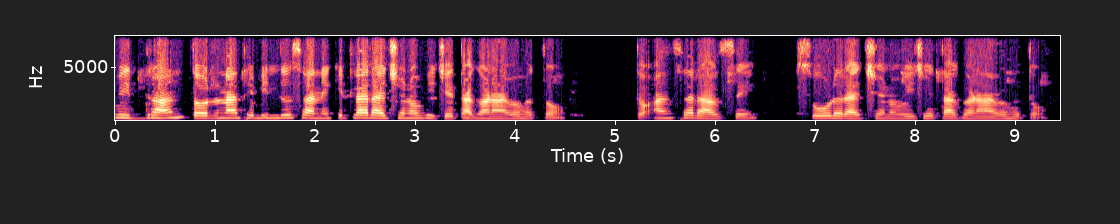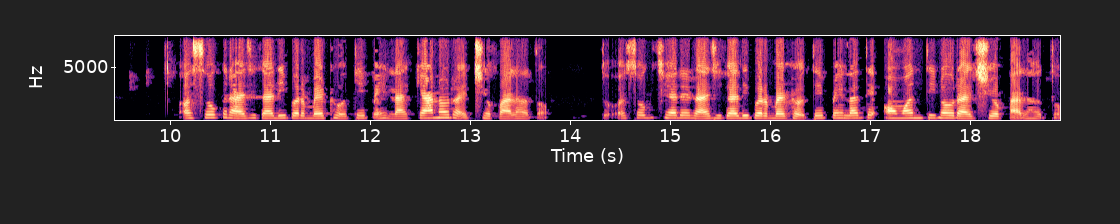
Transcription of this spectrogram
વિદ્રાંતરનાથે બિંદુસારને કેટલા રાજ્યનો વિજેતા ગણાવ્યો હતો? તો આન્સર આવશે સોળ રાજ્યનો વિજેતા ગણાવ્યો હતો. અશોક રાજગાદી પર બેઠો તે પહેલા ક્યાંનો રાજ્યપાલ હતો? તો અશોક જ્યારે રાજગાદી પર બેઠો તે પહેલા તે અવંતીનો રાજ્યપાલ હતો.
